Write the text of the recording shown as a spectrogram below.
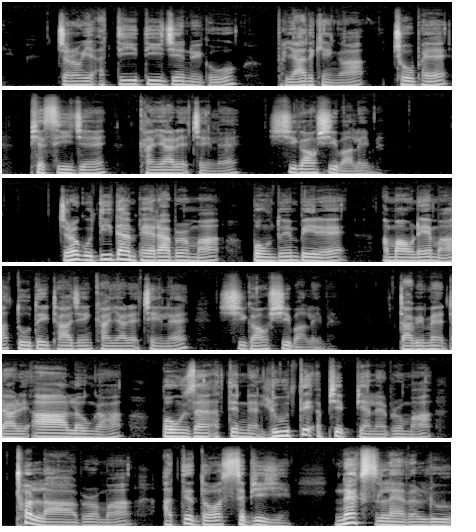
ကျွန်တော်ရဲ့အတီးတီးခြင်းတွေကိုဖရားသခင်ကချိုးဖဲဖြစ်စည်းခြင်းခံရတဲ့အချိန်လဲရှိကောင်းရှိပါလိမ့်မယ်ကျွန်တော်ကတီးတန့်ဖယ်ထားပြီးမှပုံသွင်းပေးတဲ့အမောင်ထဲမှာတူသိပ်ထားခြင်းခံရတဲ့အချိန်လဲရှိကောင်းရှိပါလိမ့်မယ်။ဒါပေမဲ့ဒါတွေအားလုံးကပုံစံအသစ်နဲ့လူသစ်အဖြစ်ပြန်လဲပြီးမှထွက်လာပြီးမှအသစ်သောစပြည့်ရင် next level လူ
